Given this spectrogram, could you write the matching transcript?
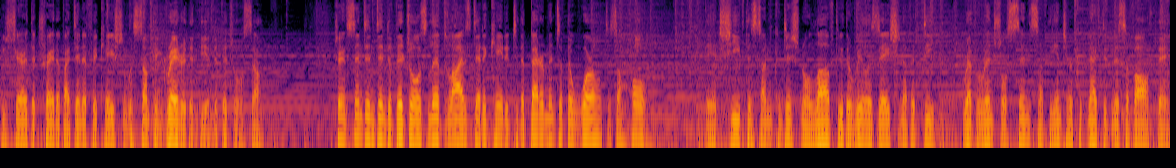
who shared the trait of identification with something greater than the individual self. Transcendent individuals lived lives dedicated to the betterment of the world as a whole. They achieved this unconditional love through the realization of a deep, reverential sense of the interconnectedness of all things.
